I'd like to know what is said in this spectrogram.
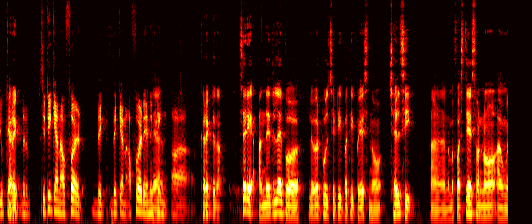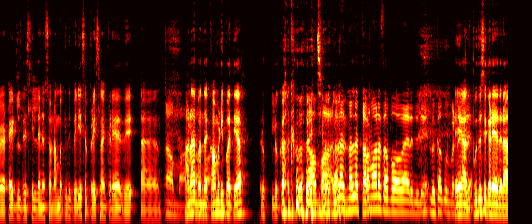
you can City can afford they they can afford anything correct தான். சரி அந்த இதில் இப்போ லிவர்பூல் சிட்டி பற்றி பேசினோம். செல்சி நம்ம ஃபர்ஸ்டே சொன்னோம் அவங்க டைட்டில் ரேஸ் இல்லைன்னு ஸோ நமக்கு இது பெரிய சர்ப்ரைஸ்லாம் கிடையாது. ஆனால் இப்போ அந்த காமெடி பார்த்தியா லுக் லுக்காக்கு நல்ல நல்ல தரமான சம்பவமா இருந்தது. லுக்காக்கு அது புதுசு கிடையாதுடா.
